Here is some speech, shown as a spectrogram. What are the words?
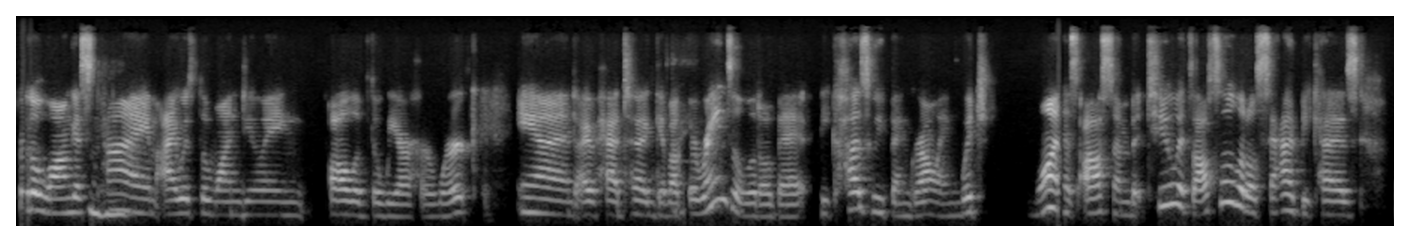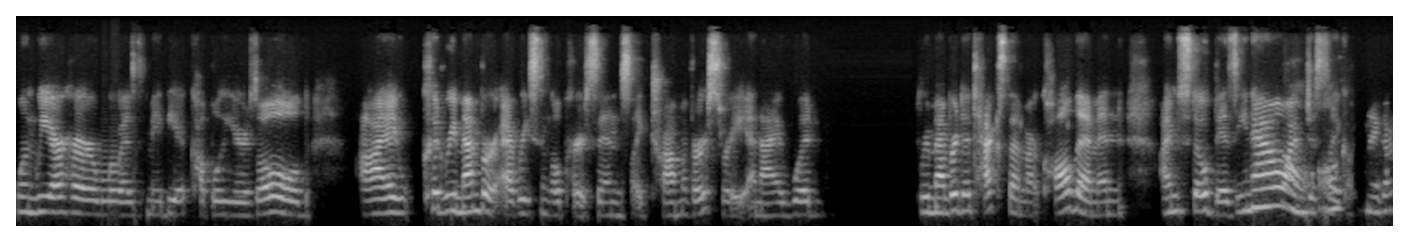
for the longest Mhm. time, I was the one doing all of the We Are Her work. And I've had to give up the reins a little bit because we've been growing, which one is awesome. But two, it's also a little sad because when We Are Her was maybe a couple years old, I could remember every single person's like trauma anniversary and I would remember to text them or call them and i'm so busy now i'm just like oh my god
